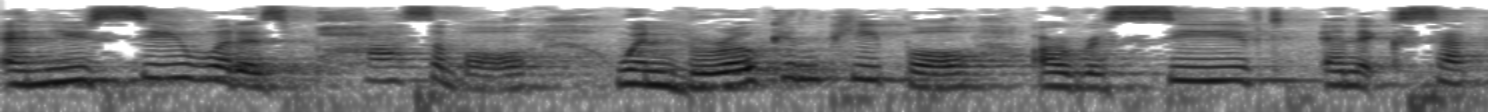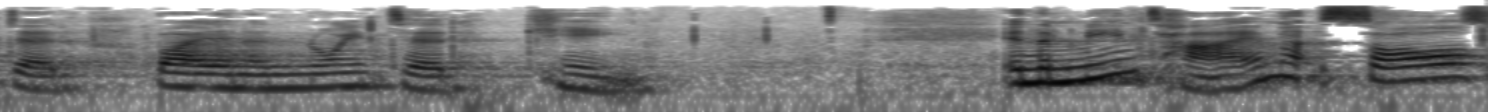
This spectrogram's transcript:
And you see what is possible when broken people are received and accepted by an anointed king. In the meantime, Saul's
